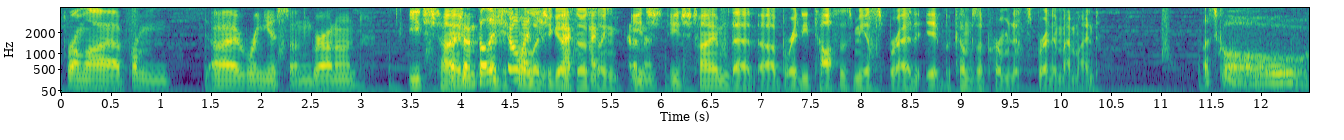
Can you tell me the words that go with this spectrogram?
from uh from uh Rinus on Groudon. Each time, Actually, I'm fairly I just sure want to let you guys know something. Each each time that uh, Brady tosses me a spread, it becomes a permanent spread in my mind. Let's go.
